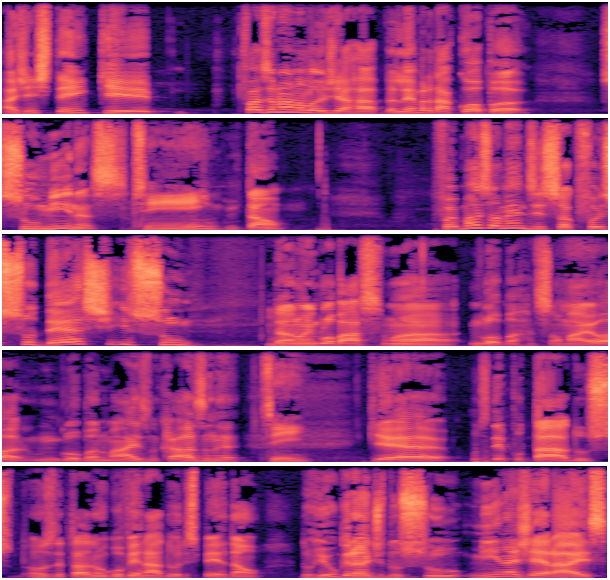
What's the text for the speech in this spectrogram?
a gente tem que, fazer uma analogia rápida, lembra da Copa Sul Minas? Sim. Então, foi mais ou menos isso, só que foi Sudeste e Sul. Dando hum. uma, englobação, uma englobação maior, englobando mais, no caso, né? Sim. Que é os deputados, os deputados, não, governadores, perdão, do Rio Grande do Sul, Minas Gerais,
